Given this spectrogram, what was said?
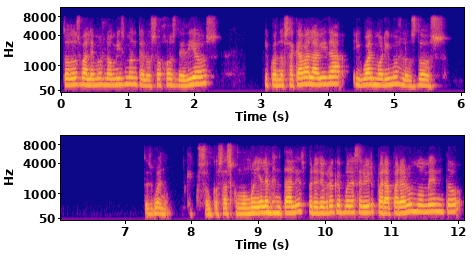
todos valemos lo mismo ante los ojos de Dios y cuando se acaba la vida igual morimos los dos. Entonces, bueno, que son cosas como muy elementales, pero yo creo que puede servir para parar un momento,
